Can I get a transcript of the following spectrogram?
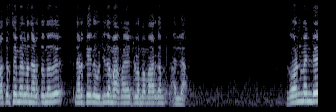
പത്രസമ്മേളനം നടത്തുന്നത് നടത്തിയത് ഉചിതമായിട്ടുള്ള മാർഗം അല്ല. ഗവൺമെന്റ്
